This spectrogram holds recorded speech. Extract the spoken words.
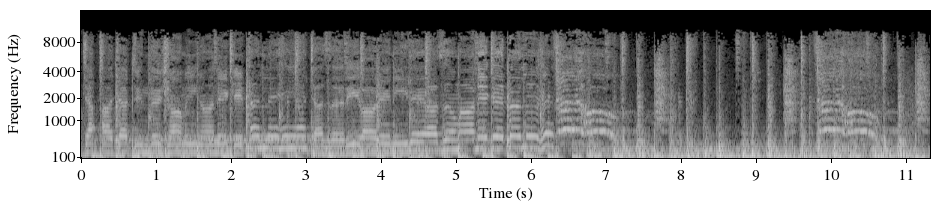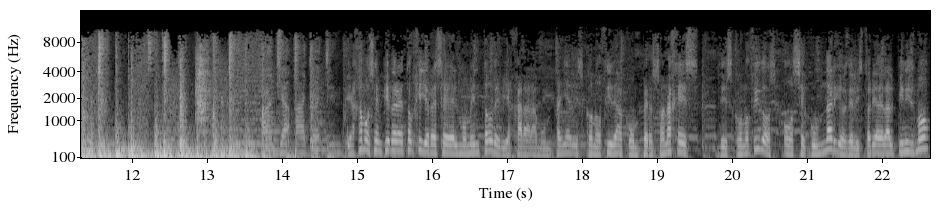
आजा आजा जिंद शामी आने के तले आजा जरी वाले नीले आसमाने के तले जय हो जय हो आजा आजा जिंद Viajamos en Piedra de Toque y ahora es el momento de viajar a la montaña desconocida con personajes desconocidos o secundarios de la historia del alpinismo,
